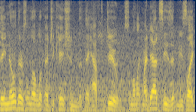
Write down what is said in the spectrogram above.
they know there's a level of education that they have to do. Someone like my dad sees it and he's like,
